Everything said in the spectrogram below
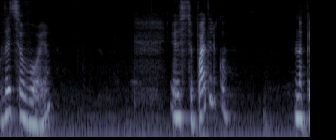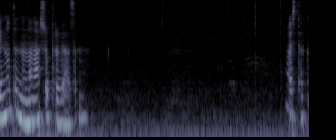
лицьовою. І ось цю петельку накинути на нашу прив'язану. Ось так.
